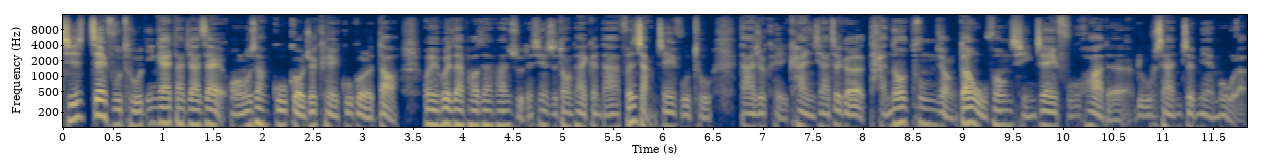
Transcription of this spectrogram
其实这幅图应该大家在网络上 Google 就可以 Google 得到，我也会在泡菜番薯的现实动态跟大家分享这一幅图，大家就可以看一下这个弹诺풍정端午风情这一幅画的庐山真面目了。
